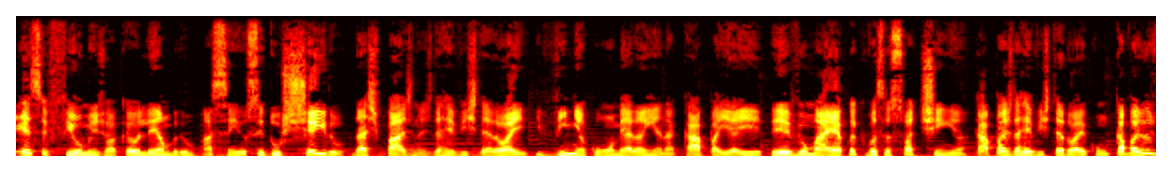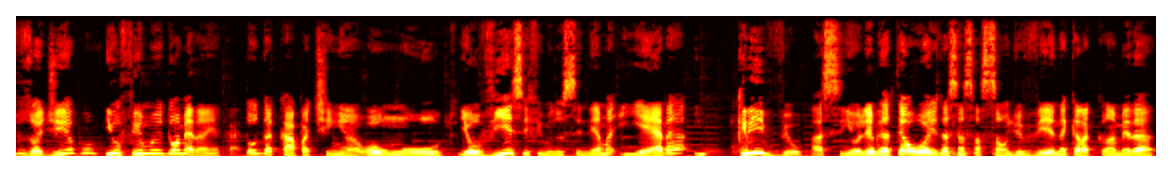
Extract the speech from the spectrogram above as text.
esse filme, Joca, eu lembro, assim, eu sinto o cheiro das páginas da revista Herói que vinha com o Homem-Aranha na capa. E aí teve uma época que você só tinha capas da revista Herói com Cavaleiros do Zodíaco e o filme do Homem-Aranha, cara. Toda capa tinha, ou um ou outro. E eu vi esse filme no cinema e era incrível, assim, eu lembro até hoje da sensação de ver naquela câmera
